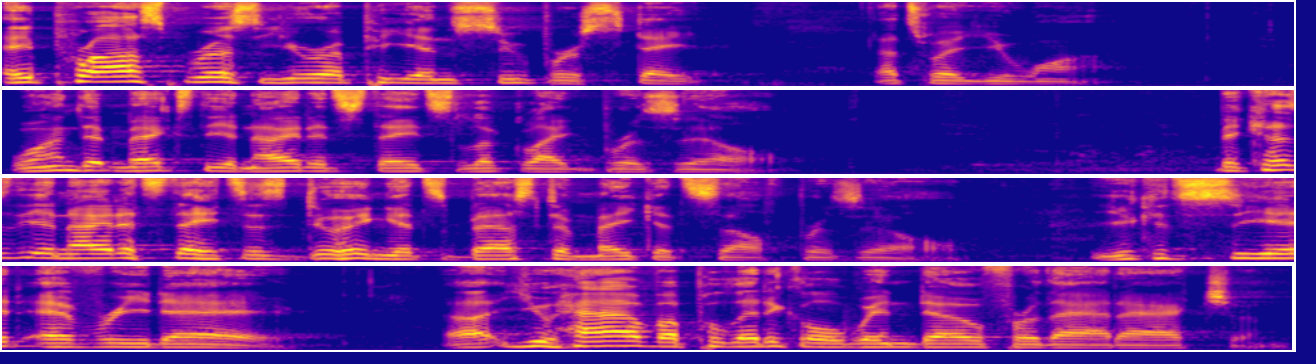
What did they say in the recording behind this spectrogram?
A prosperous European superstate. That's what you want. One that makes the United States look like Brazil. Because the United States is doing its best to make itself Brazil. You can see it every day. Uh, you have a political window for that action.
